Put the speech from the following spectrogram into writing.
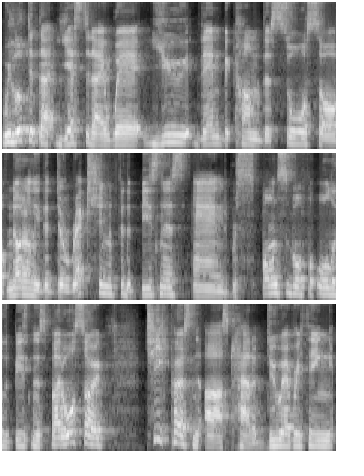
We looked at that yesterday, where you then become the source of not only the direction for the business and responsible for all of the business, but also chief person to ask how to do everything.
